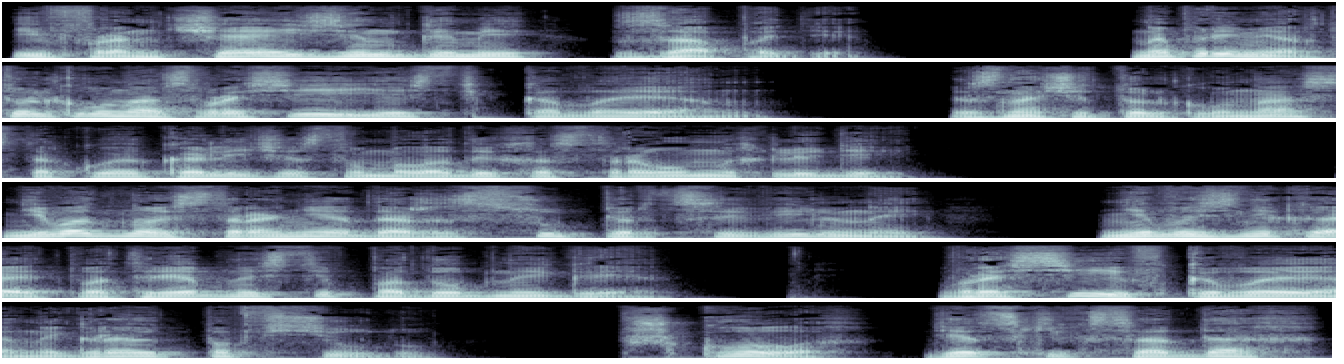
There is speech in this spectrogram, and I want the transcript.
и франчайзингами Западе. Например, только у нас в России есть КВН. Значит, только у нас такое количество молодых остроумных людей. Ни в одной стране, даже суперцивильной, не возникает потребности в подобной игре. В России в КВН играют повсюду. В школах, детских садах,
